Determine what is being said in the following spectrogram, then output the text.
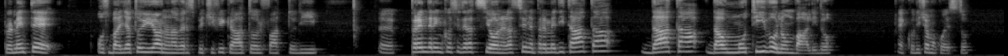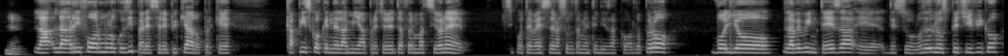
Probabilmente ho sbagliato io a non aver specificato il fatto di eh, prendere in considerazione l'azione premeditata data da un motivo non valido. Ecco, diciamo questo. Mm. La, la, riformulo così per essere più chiaro, perché capisco che nella mia precedente affermazione si poteva essere assolutamente in disaccordo, però voglio, l'avevo intesa e adesso lo, lo specifico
